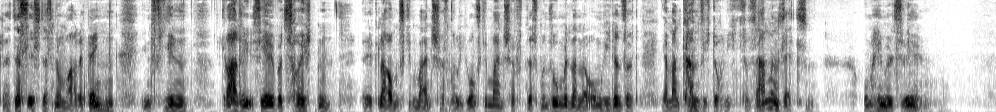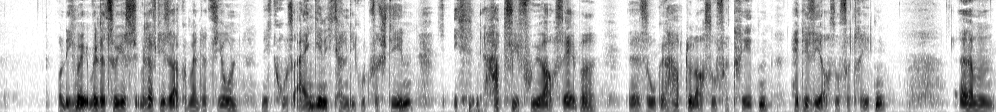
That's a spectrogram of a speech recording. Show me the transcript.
Das ist das normale Denken in vielen, gerade sehr überzeugten äh, Glaubensgemeinschaften, Religionsgemeinschaften, dass man so miteinander umgeht und sagt, ja, man kann sich doch nicht zusammensetzen, um Himmels Willen. Und ich will dazu jetzt, will auf diese Argumentation nicht groß eingehen, ich kann die gut verstehen. Ich, habe sie früher auch selber äh, so gehabt und auch so vertreten, hätte sie auch so vertreten. Ähm,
